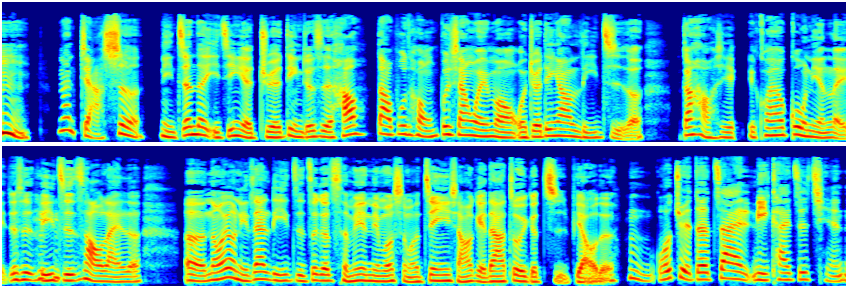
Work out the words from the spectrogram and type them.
嗯，那假设你真的已经也决定，就是好道不同不相为谋，我决定要离职了，刚好也也快要过年嘞，就是离职潮来了。呃，农友，你在离职这个层面，你有没有什么建议想要给大家做一个指标的？嗯，我觉得在离开之前，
